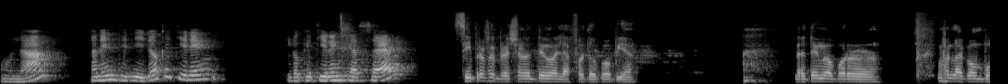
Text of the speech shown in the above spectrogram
Hola, ¿han entendido que tienen lo que tienen que hacer? Sí, profe, pero yo no tengo la fotocopia. La tengo por, por la compu.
